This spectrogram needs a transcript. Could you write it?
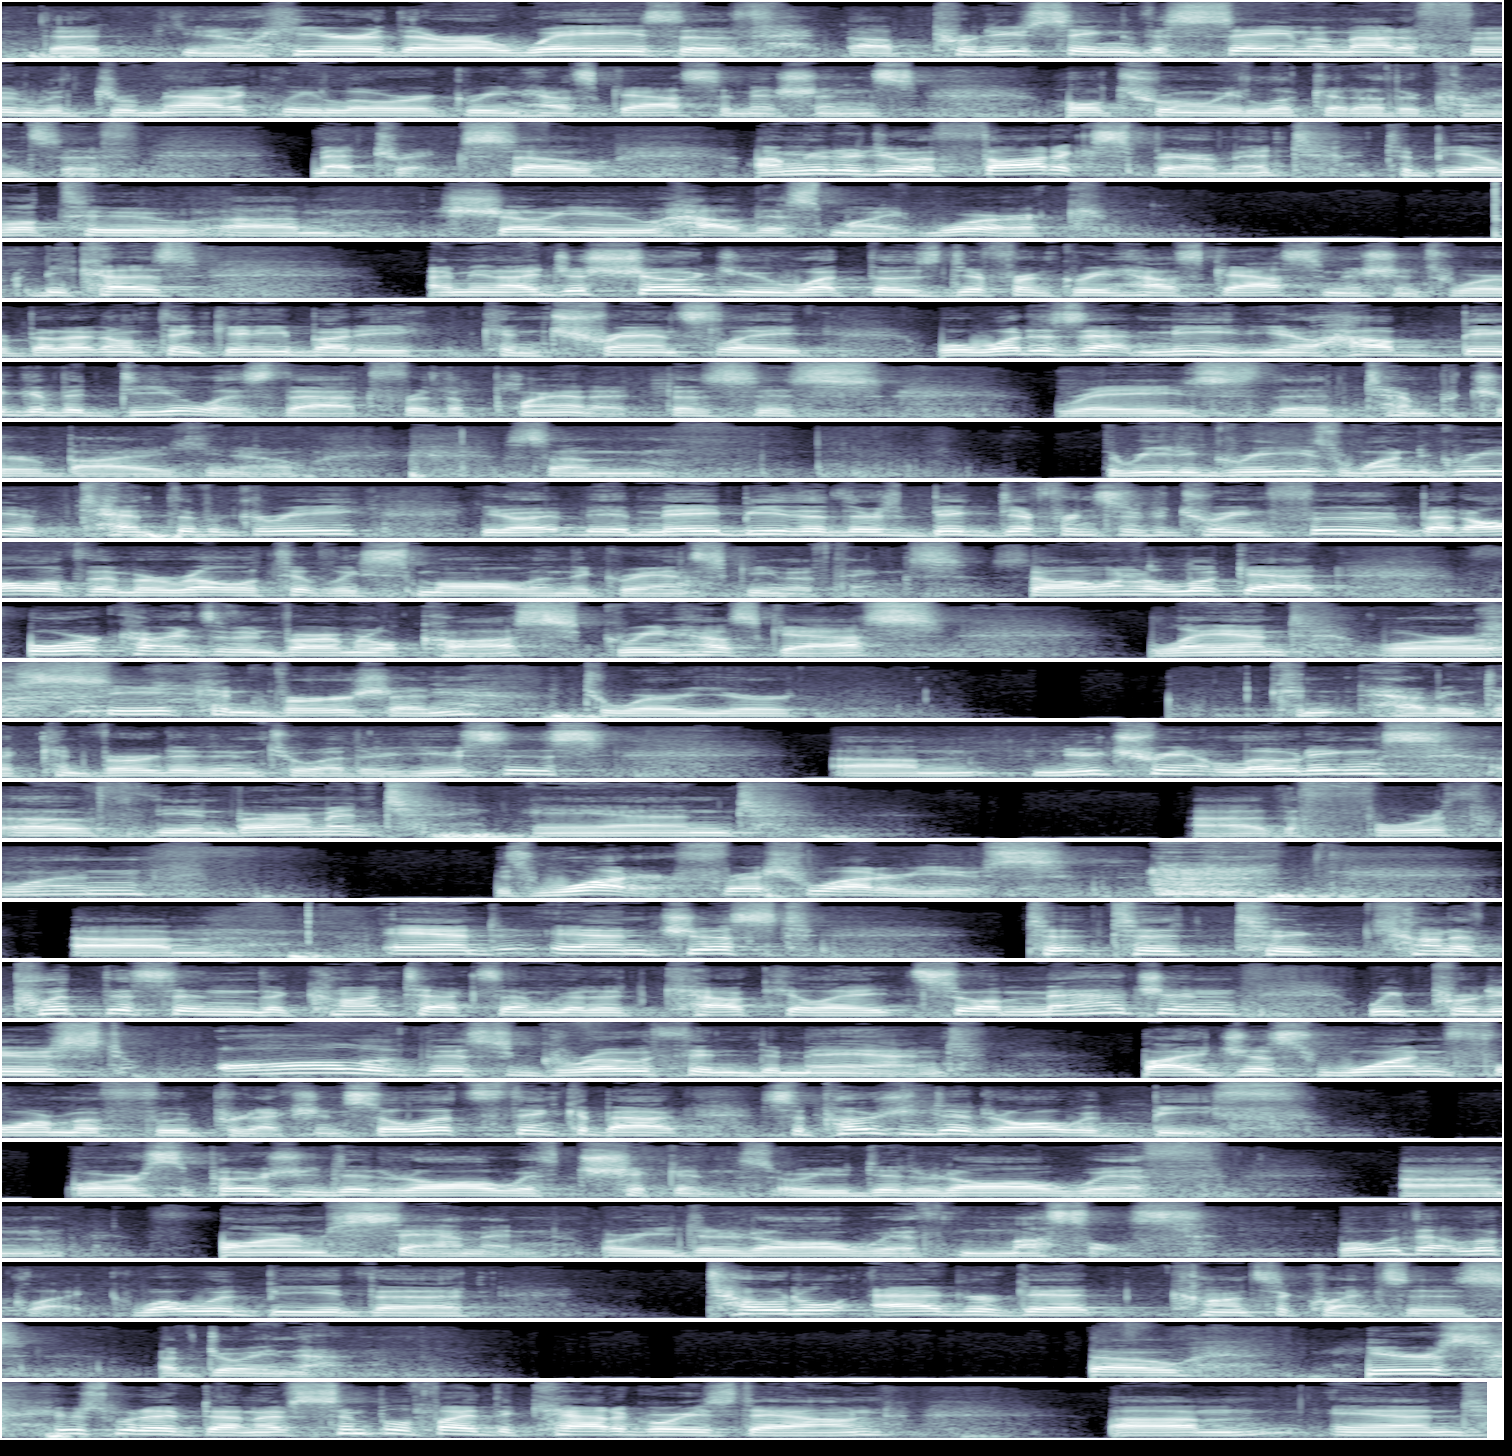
that you know, here there are ways of uh, producing the same amount of food with dramatically lower greenhouse gas emissions hold true when we look at other kinds of metrics. So I'm going to do a thought experiment to be able to um, show you how this might work. Because, I mean, I just showed you what those different greenhouse gas emissions were, but I don't think anybody can translate, well, what does that mean? You know, how big of a deal is that for the planet? Does this raise the temperature by, you know, some three degrees, one degree, a tenth of a degree. You know, it, it, may be that there's big differences between food, but all of them are relatively small in the grand scheme of things. So I want to look at four kinds of environmental costs, greenhouse gas, land or sea conversion to where you're having to convert it into other uses, um, nutrient loadings of the environment, and uh, the fourth one is water, fresh water use. um, and, and just to, to, to kind of put this in the context I'm going to calculate, so imagine we produced all of this growth in demand by just one form of food production. So let's think about, suppose you did it all with beef, or suppose you did it all with chickens, or you did it all with um, farmed salmon, or you did it all with mussels, what would that look like? What would be the total aggregate consequences of doing that? So here's, here's what I've done. I've simplified the categories down, um, and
